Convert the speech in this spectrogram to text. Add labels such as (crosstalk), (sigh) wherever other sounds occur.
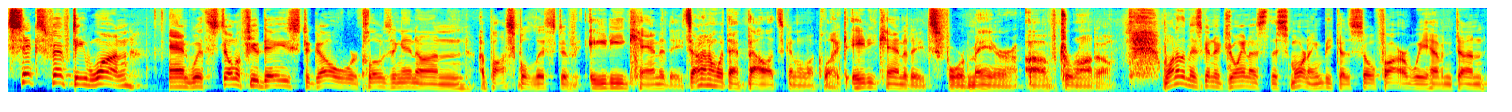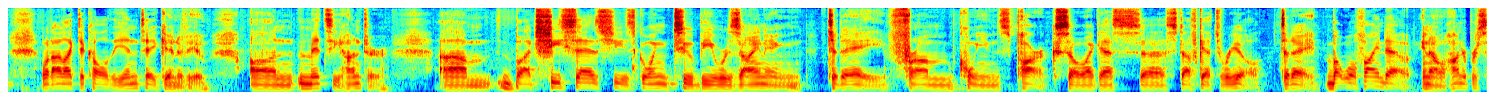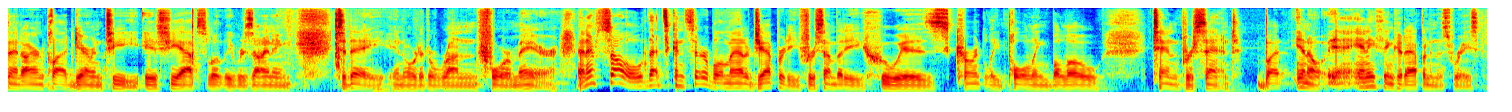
651. And with still a few days to go, we're closing in on a possible list of 80 candidates. I don't know what that ballot's going to look like. 80 candidates for mayor of Toronto. One of them is going to join us this morning because so far we haven't done what I like to call the intake interview on Mitzi Hunter. Um, but she says she's going to be resigning today from Queen's Park. So I guess uh, stuff gets real today. But we'll find out. You know, 100% ironclad guarantee is she absolutely resigning today in order to run for mayor? And if so, that's a considerable amount of jeopardy for somebody who is currently polling below 10%. But, you know, anything could happen in this race.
